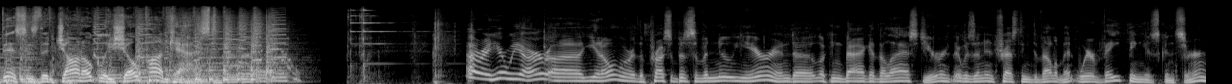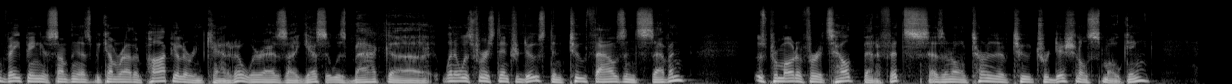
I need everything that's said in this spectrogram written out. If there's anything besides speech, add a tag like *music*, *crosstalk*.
This is the John Oakley Show podcast. All right, here we are. Uh, you know, we're the precipice of a new year, and uh, looking back at the last year, there was an interesting development where vaping is concerned. Vaping is something that's become rather popular in Canada, whereas I guess it was back uh, when it was first introduced in 2007. It was promoted for its health benefits as an alternative to traditional smoking,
